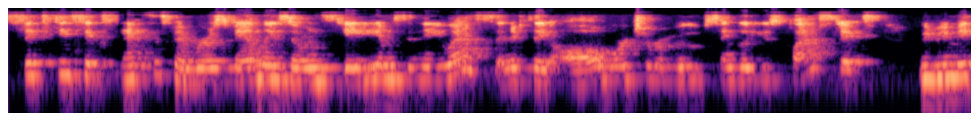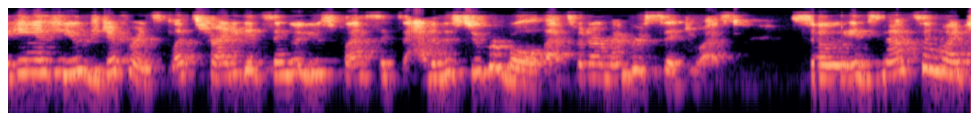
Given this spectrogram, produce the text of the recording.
66 Nexus members, families own stadiums in the US. And if they all were to remove single use plastics, we'd be making a huge difference. Let's try to get single use plastics out of the Super Bowl. That's what our members said to us. So it's not so much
